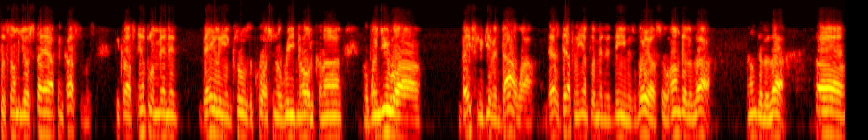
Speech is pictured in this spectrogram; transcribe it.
to some of your staff and customers because implemented daily includes, of course, you know, reading the Holy Quran. But when you are basically giving dawah, that's definitely implemented deen as well. So, alhamdulillah, alhamdulillah. Uh,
